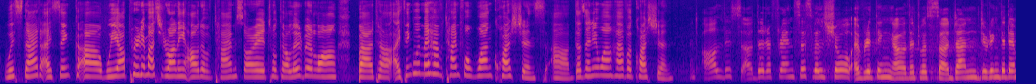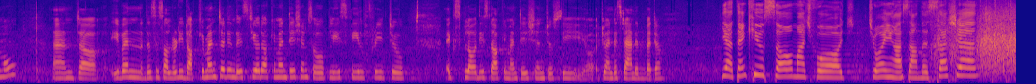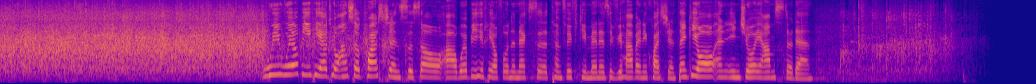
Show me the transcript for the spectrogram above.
With that, I think uh, we are pretty much running out of time. Sorry, it took a little bit long, but uh, I think we may have time for one question. does anyone have a question? And all this, uh, the references will show everything uh, that was uh, done during the demo. And uh, even this is already documented in the Istio documentation, so please feel free to explore this documentation to see, uh, to understand it better. Yeah, thank you so much for joining us on this session. We will be here to answer questions, so uh, we'll be here for the next uh, 10, 15 minutes if you have any questions. Thank you all and enjoy Amsterdam.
